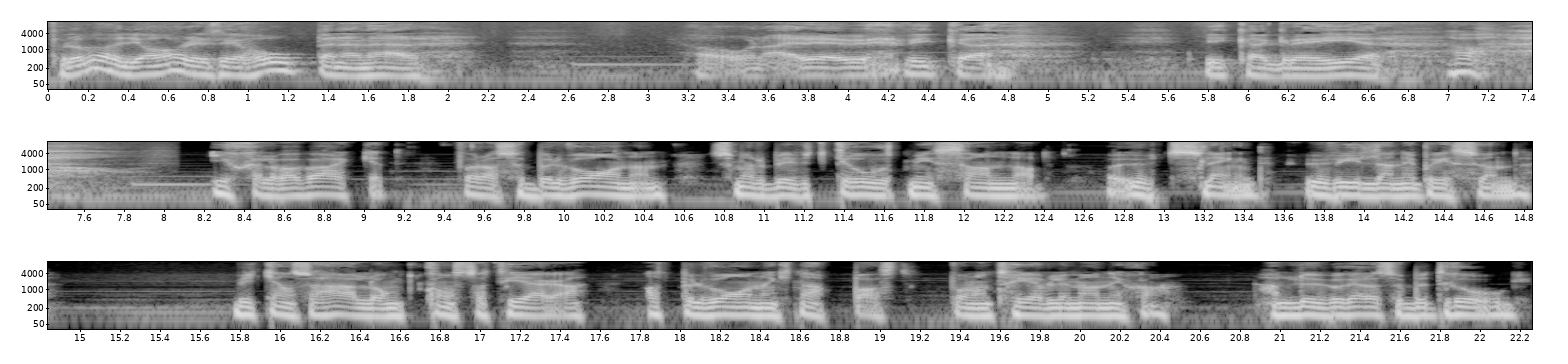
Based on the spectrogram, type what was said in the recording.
för då var väl jag ihop med den här, ja nej, det, vilka, vilka grejer. Ja. I själva verket var alltså Bulvanen som hade blivit grovt misshandlad och utslängd ur villan i Brissund. Vi kan så här långt konstatera att Bulvanen knappast var någon trevlig människa. Han lurades och bedrog.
